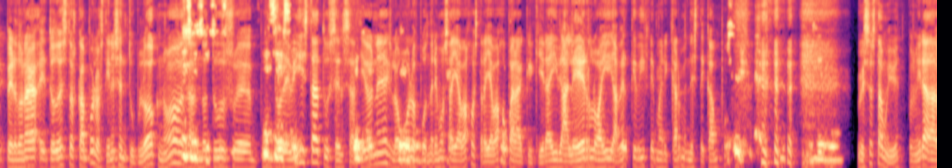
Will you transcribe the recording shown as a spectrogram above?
perdona, eh, todos estos campos los tienes en tu blog, ¿no? Dando tus eh, puntos de vista, tus sensaciones, luego los pondremos ahí abajo, estará ahí abajo para que quiera ir a leerlo ahí, a ver qué dice Mari Carmen de este campo. Eso está muy bien. Pues mira,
